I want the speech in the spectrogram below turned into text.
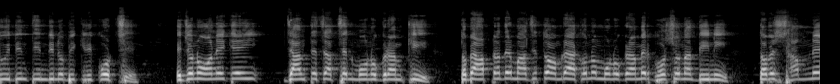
দুই দিন, তিন দিনও বিক্রি করছে। এজন্য অনেকেই জানতে চাচ্ছেন মনোগ্রাম কি। তবে আপনাদের মাঝে তো আমরা এখনও মনোগ্রামের ঘোষণা দিইনি। তবে সামনে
